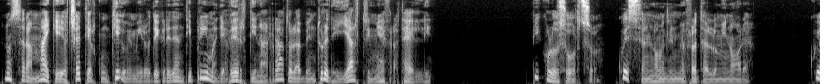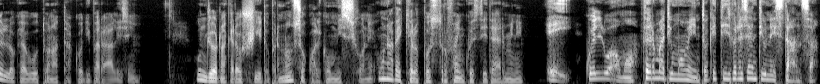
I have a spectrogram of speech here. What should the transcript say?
non sarà mai che io accetti alcunché o miro dei credenti prima di averti narrato le avventure degli altri miei fratelli. Piccolo sorso, questo è il nome del mio fratello minore, quello che ha avuto un attacco di paralisi. Un giorno che era uscito per non so quale commissione, una vecchia lo apostrofò in questi termini. Ehi, quell'uomo, fermati un momento che ti presenti un'istanza.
